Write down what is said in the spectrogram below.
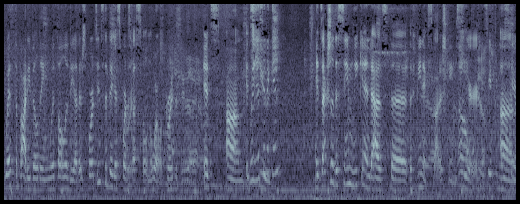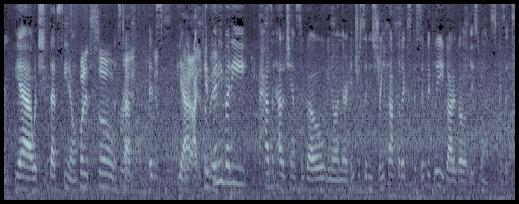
with the bodybuilding, with all of the other sports, it's the biggest sports festival in the world. It's Great to see that. It's um, it's When is huge. it again? It's actually the same weekend as the the Phoenix Scottish Games Oh, here. okay, so you have to miss here. Um, yeah, which that's you know But it's so it's great. tough. It's, yeah. I- it's if anybody hasn't had a chance to go, you know, and they're interested in strength athletics specifically, you got to go at least once because it's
